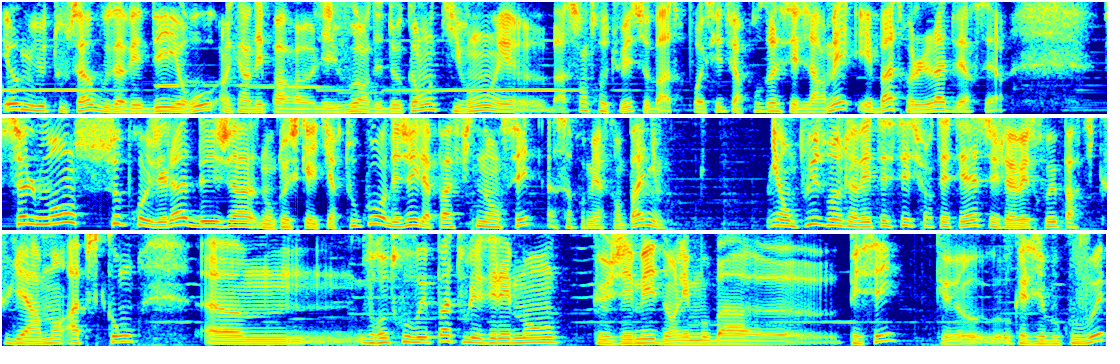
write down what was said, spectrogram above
et au milieu de tout ça, vous avez des héros incarnés par euh, les joueurs des deux camps qui vont euh, bah, s'entretuer, se battre pour essayer de faire progresser l'armée et battre l'adversaire. Seulement, ce projet-là, déjà, donc le Skytier tout court, déjà il n'a pas financé à sa première campagne, et en plus, moi je l'avais testé sur TTS et je l'avais trouvé particulièrement abscon. Euh, je retrouverai pas tous les éléments que j'aimais dans les MOBA euh, PC, auxquels j'ai beaucoup joué.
